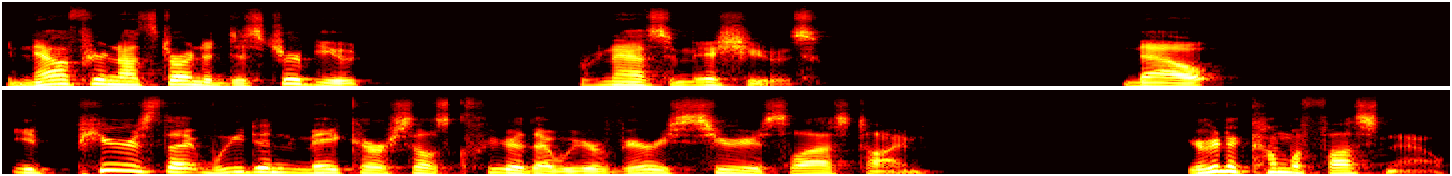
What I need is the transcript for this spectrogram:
And now if you're not starting to distribute we're going to have some issues. Now it appears that we didn't make ourselves clear that we were very serious last time. You're going to come with us now.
